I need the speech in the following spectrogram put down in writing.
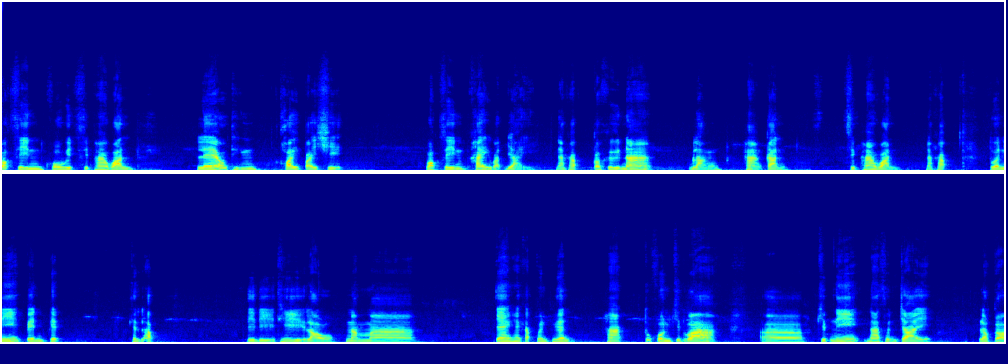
วัคซีนโควิด 15 วัน แล้วถึงค่อยไปฉีด วัคซีนไข้หวัดใหญ่นะครับ ก็คือหน้าหลังห่างกัน 15 วันนะครับ ตัวนี้เป็นเกร็ดเคล็ดลับดีๆ ที่เรานำมาแจ้งให้กับเพื่อนๆ หากทุกคนคิดว่าคลิปนี้น่าสนใจ แล้วก็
